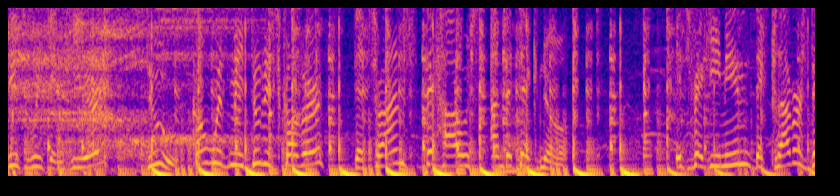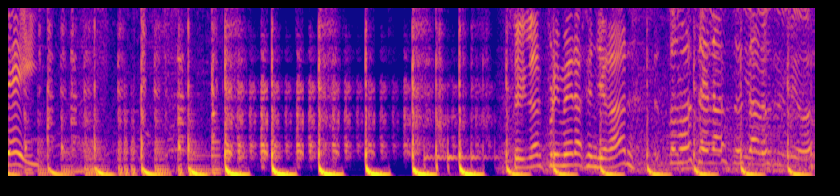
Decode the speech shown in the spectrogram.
this weekend here do discover the trance, the house, and the techno. It's beginning the Clubbers Day. ¿Sois las primeras en llegar? Somos de los Estados Unidos.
